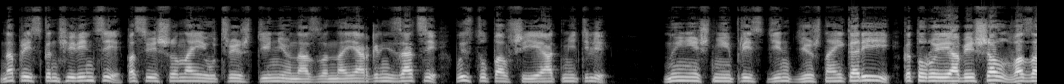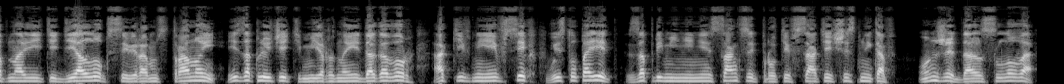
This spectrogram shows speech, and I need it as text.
На пресс-конференции, посвященной утверждению названной организации, выступавшие отметили, Нынешний президент Южной Кореи, который обещал возобновить диалог с севером страной и заключить мирный договор, активнее всех выступает за применение санкций против соотечественников. Он же дал слово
